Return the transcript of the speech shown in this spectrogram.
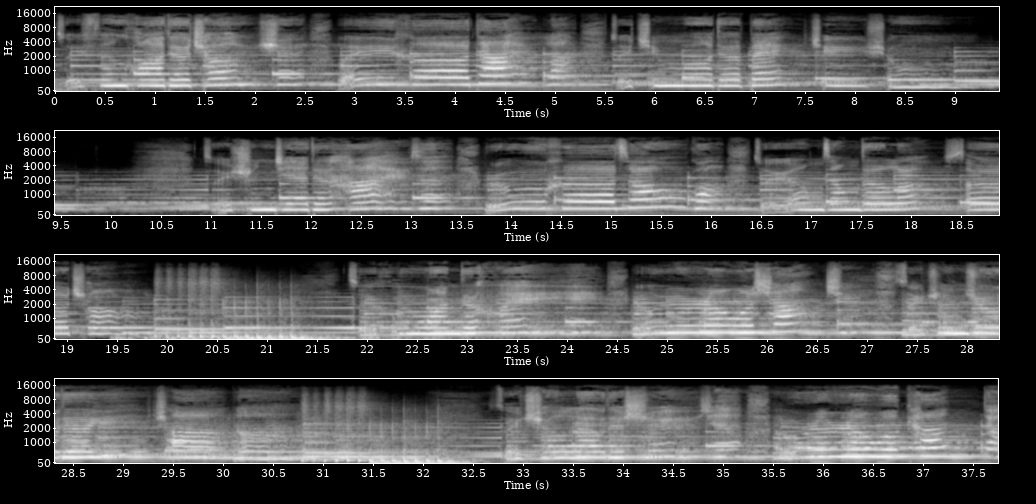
最繁华的城市。为何带来最寂寞的北极熊？最纯洁的孩子如何走过最肮脏的垃圾场？最混乱的回忆，终于让我想起最专注的一刹。衰老的世界，偶然让我看到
